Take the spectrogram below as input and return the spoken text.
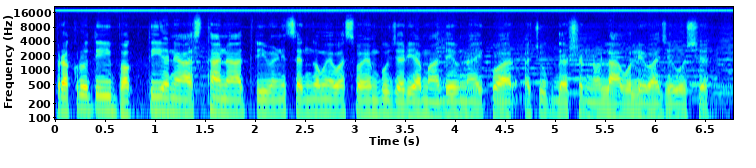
પ્રકૃતિ, ભક્તિ અને આસ્થાના ત્રિવેણી સંગમ એવા સ્વયંભૂ જરિયા મહાદેવના એકવાર અચૂક દર્શનનો લાવો લેવા જેવો છે.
